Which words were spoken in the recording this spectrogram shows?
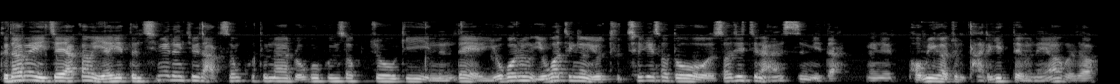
그 다음에 이제 아까 이야기했던 침해 대응 쪽에서 악성 코드나 로그 분석 쪽이 있는데 요거는 요 같은 경우 요 두 책에서도 써지지는 않습니다. 범위가 좀 다르기 때문에요. 그래서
